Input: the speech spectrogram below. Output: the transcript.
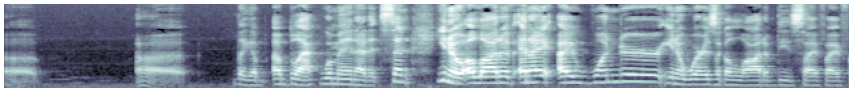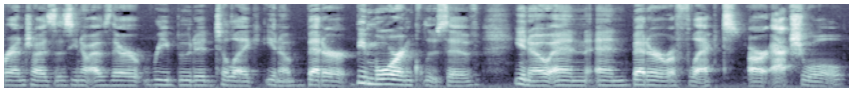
a uh like a, a black woman at its center you know a lot of and i i wonder you know whereas like a lot of these sci-fi franchises you know as they're rebooted to like you know better be more inclusive you know and and better reflect our actual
